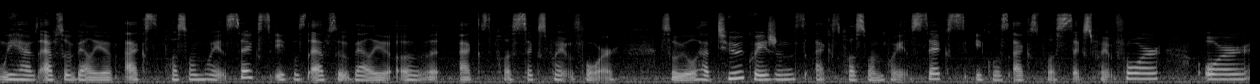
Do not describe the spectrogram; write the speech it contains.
we have the absolute value of x plus 1.6 equals the absolute value of x plus 6.4. So we will have two equations, x plus 1.6 equals x plus 6.4, or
